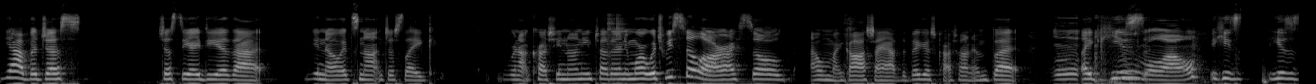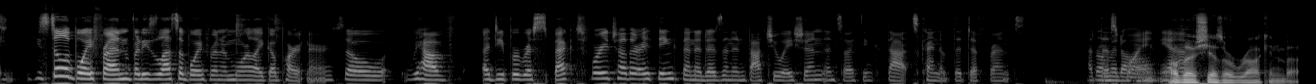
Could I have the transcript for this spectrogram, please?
yeah, but just just the idea that you know it's not just like we're not crushing on each other anymore, which we still are. I still, oh my gosh, I have the biggest crush on him, but like he's wow. he's he's he's still a boyfriend, but he's less a boyfriend and more like a partner. So we have a deeper respect for each other, I think, than it is an infatuation, and so I think that's kind of the difference at From this point. Yeah. Although she has a rocking body.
